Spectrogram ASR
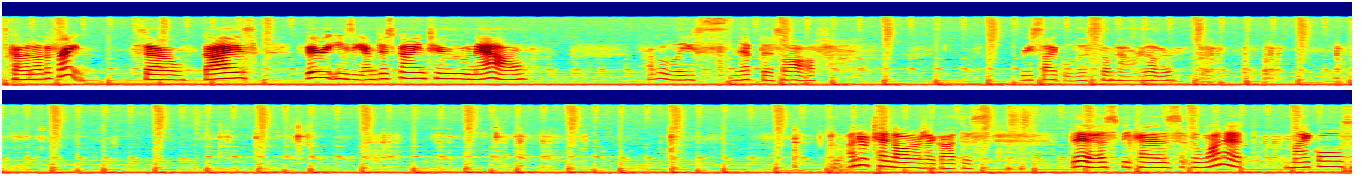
It's coming out of the frame. So guys, very easy. I'm just going to now probably snip this off. Recycle this somehow or another. So under $10 I got this this because the one at Michael's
